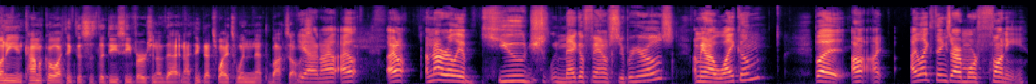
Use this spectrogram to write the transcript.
funny and comical. I think this is the DC version of that, and I think that's why it's winning at the box office. Yeah, and I, I, I don't. I'm not really a huge mega fan of superheroes. I mean, I like them, but I, I, I like things that are more funny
